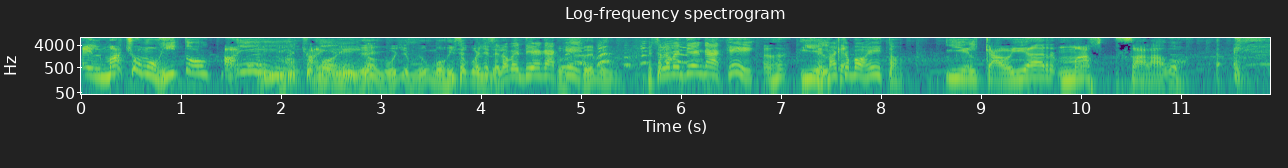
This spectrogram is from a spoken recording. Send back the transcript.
el macho mojito. Ay, macho ay. mojito. Bien, oye, un mojito con Oye, se lo vendían aquí. Eso lo vendían aquí. Ajá. Y el, el macho mojito. Y el caviar más salado.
